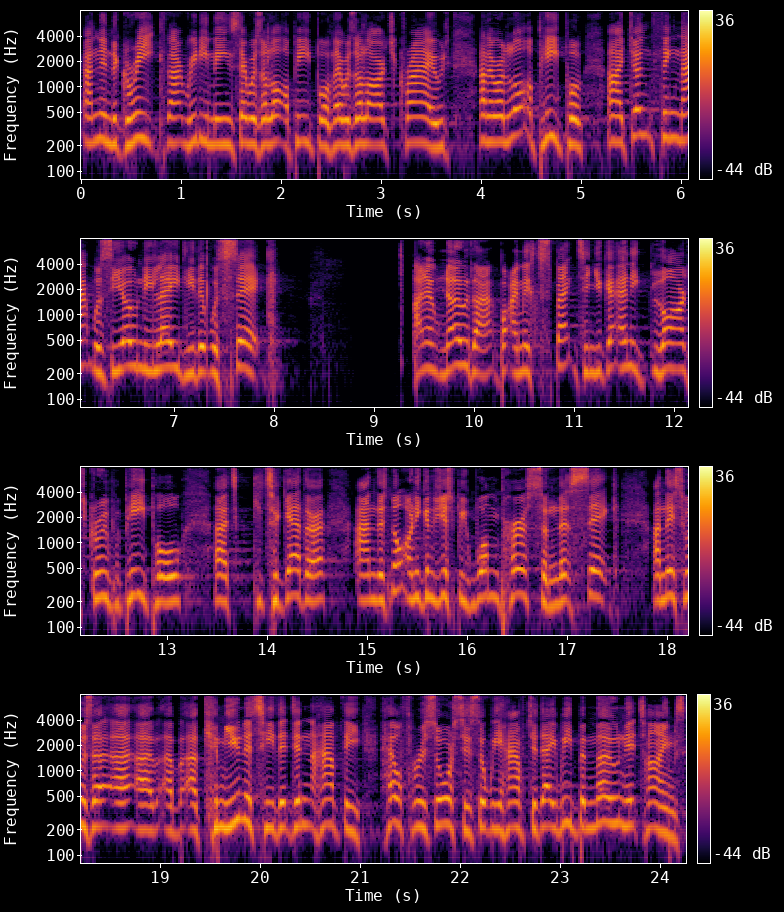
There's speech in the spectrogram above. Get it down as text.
And in the Greek, that really means there was a lot of people. There was a large crowd. And there were a lot of people. I don't think that was the only lady that was sick. I don't know that, but I'm expecting you get any large group of people uh, t- together, and there's not only going to just be one person that's sick, and this was a, a, a, a, community that didn't have the health resources that we have today. We bemoan at times,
